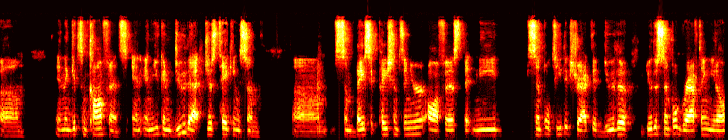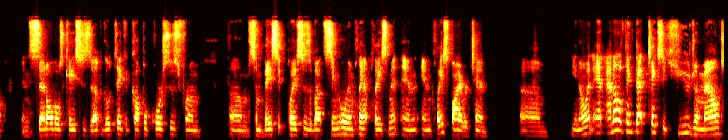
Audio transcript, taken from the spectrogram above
um, and then get some confidence. And and you can do that just taking some um, some basic patients in your office that need simple teeth extracted. Do the do the simple grafting. You know, and set all those cases up. Go take a couple courses from um, some basic places about single implant placement and and place five or ten. Um, you know, and, and I don't think that takes a huge amount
